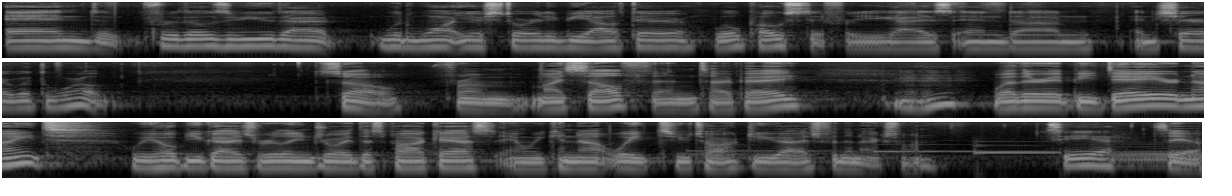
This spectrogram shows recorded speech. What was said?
And for those of you that would want your story to be out there, we'll post it for you guys and um, and share it with the world. So, from myself and Taipei, whether it be day or night, we hope you guys really enjoyed this podcast, and we cannot wait to talk to you guys for the next one. See ya. See ya.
